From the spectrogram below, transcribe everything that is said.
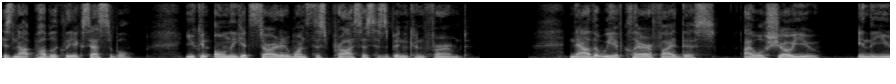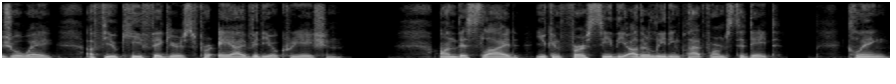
is not publicly accessible. You can only get started once this process has been confirmed. Now that we have clarified this, I will show you, in the usual way, a few key figures for AI video creation. On this slide, you can first see the other leading platforms to date. Kling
